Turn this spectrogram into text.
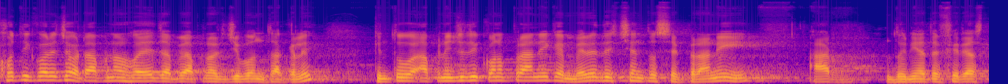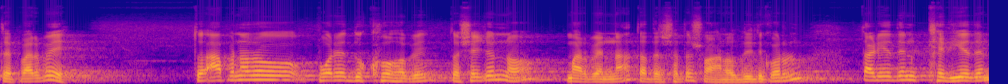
ক্ষতি করেছে, ওটা আপনার হয়ে যাবে, আপনার জীবন থাকলে। কিন্তু আপনি যদি কোনো প্রাণীকে মেরে দিচ্ছেন, তো সে প্রাণী আর দুনিয়াতে ফিরে আসতে পারবে? তো আপনারও পরে দুঃখ হবে। তো সেই জন্য মারবেন না, তাদের সাথে সহানুভূতি করুন, তাড়িয়ে দেন, খেদিয়ে দেন।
